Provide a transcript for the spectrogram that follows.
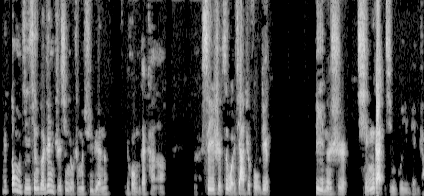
那动机性和认知性有什么区别呢？一会儿我们再看啊。C 是自我价值否定，D 呢是情感性归因偏差。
